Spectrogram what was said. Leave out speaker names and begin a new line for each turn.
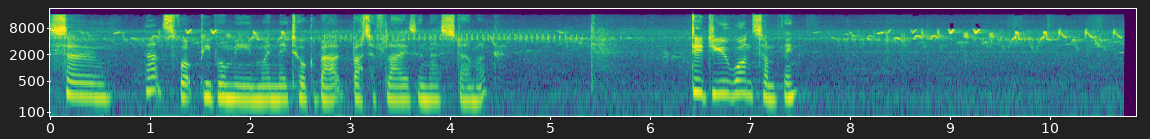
So, that's what people mean when they talk about butterflies in their stomach. Did you want something?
